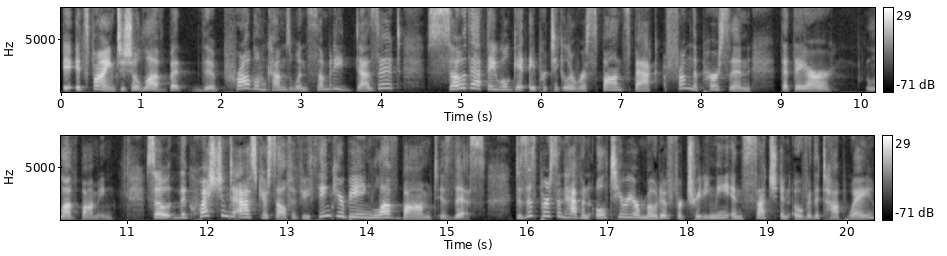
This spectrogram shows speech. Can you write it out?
it's fine to show love, but the problem comes when somebody does it so that they will get a particular response back from the person that they are love bombing. So, the question to ask yourself if you think you're being love bombed is this Does this person have an ulterior motive for treating me in such an over the top way?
